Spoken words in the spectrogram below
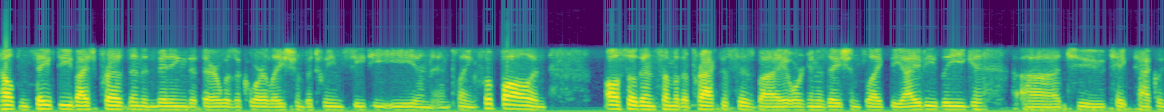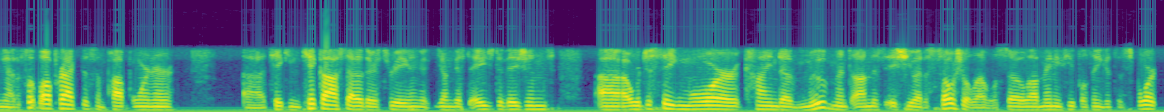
health and safety vice president admitting that there was a correlation between CTE and, and playing football and also then some of the practices by organizations like the Ivy League uh, to take tackling out of football practice and Pop Warner uh, taking kickoffs out of their three youngest age divisions. Uh, we're just seeing more kind of movement on this issue at a social level. So while many people think it's a sports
